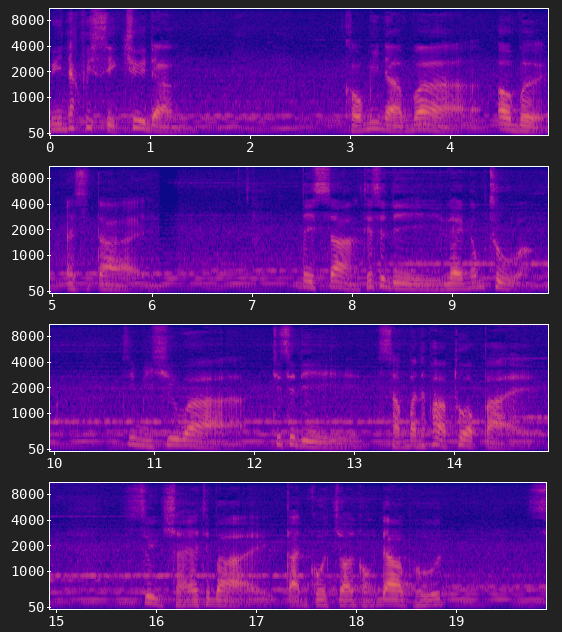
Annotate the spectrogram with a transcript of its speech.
มีนักฟิสิกส์ชื่อดัง เขามีนามว่าอัลเบิร์ตไอน์สไตน์ได้สร้างทฤษฎีแรงโน้มถ่วง ที่มีชื่อว่าทฤษฎีสัมพันธภาพทั่วไป ซึ่งใช้อธิบายการโคจรของดาวพุธ แส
